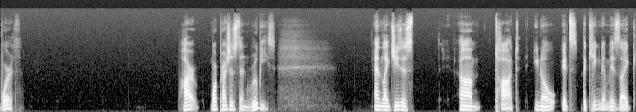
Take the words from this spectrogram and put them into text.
worth. More precious than rubies. And like Jesus um taught, you know, it's the kingdom is like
